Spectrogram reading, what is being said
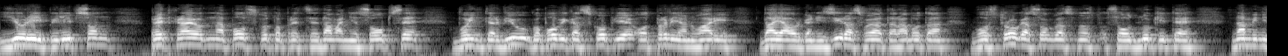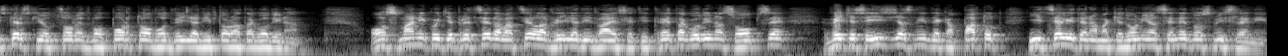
Јури Пилипсон, пред крајот на полското председавање со ОПСЕ, во интервју го повика Скопје од 1 јануари да ја организира својата работа во строга согласност со одлуките на Министерскиот совет во Порто во 2002 година. Османи кој ќе председава цела 2023 година со ОПСЕ, веќе се изјасни дека патот и целите на Македонија се недвосмислени.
